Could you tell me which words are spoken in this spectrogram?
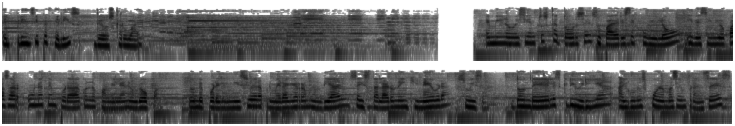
El Príncipe Feliz de Oscar Wilde. En 1914 su padre se jubiló y decidió pasar una temporada con la familia en Europa, donde por el inicio de la Primera Guerra Mundial se instalaron en Ginebra, Suiza, donde él escribiría algunos poemas en francés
